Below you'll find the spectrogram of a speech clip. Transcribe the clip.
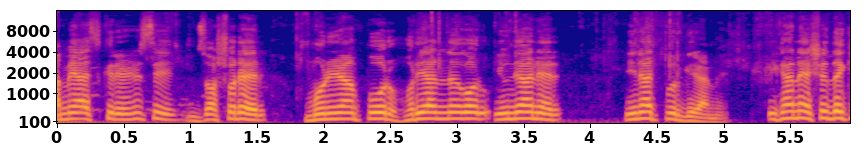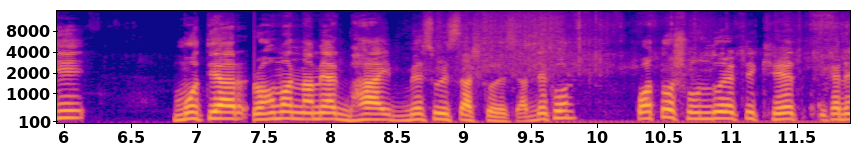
আমি আজকে এসেছি যশোরের মনিরামপুর হরিয়ানগর ইউনিয়নের ইনাদপুর গ্রামে। এখানে এসে দেখি মতিয়ার রহমান নামে এক ভাই মেসুরি চাষ করেছে। আর দেখুন, কত সুন্দর একটি ক্ষেত, এখানে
